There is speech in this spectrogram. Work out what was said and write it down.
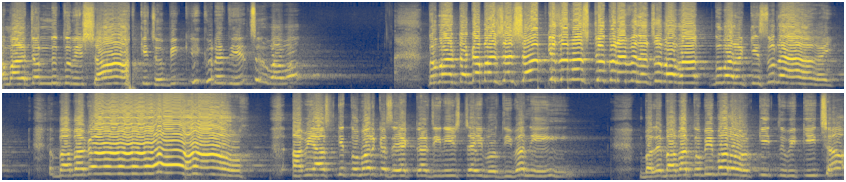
আমার জন্য তুমি সব কিছু বিক্রি করে দিয়েছ বাবা। তোমার টাকা পয়সা সব কিছু নষ্ট করে ফেলেছো বাবা, তোমার কিছু নাই। বাবা গো আমি আজকে তোমার কাছে একটা জিনিস চাইব, দিবানি। বলে, বাবা, তুমি বলো, কি তুমি কি চাও?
